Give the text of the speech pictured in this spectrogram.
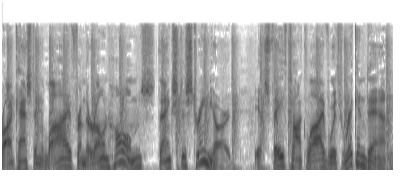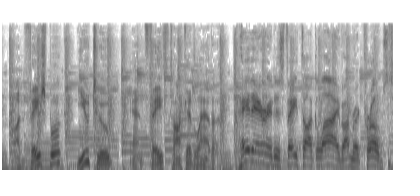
Broadcasting live from their own homes thanks to StreamYard. It's Faith Talk Live with Rick and Dan on Facebook, YouTube, and Faith Talk Atlanta. Hey there, it is Faith Talk Live. I'm Rick Probst.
